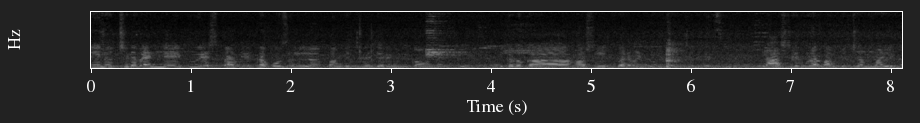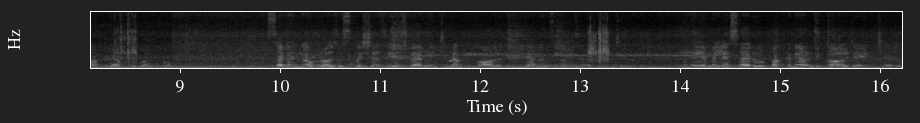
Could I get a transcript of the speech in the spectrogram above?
నేను వచ్చిన వెంటనే టూ ఇయర్స్ బ్యాక్ ప్రపోజల్ పంపించడం జరిగింది గవర్నమెంట్కి ఇక్కడ ఒక హాస్టల్ రిక్వైర్మెంట్ ఉంది అని చెప్పేసి. లాస్ట్ ఇయర్ కూడా పంపించాం మళ్ళీ కంపెనీ అప్రూవల్తో సడన్గా ఒకరోజు స్పెషల్ సిఎస్ గారి నుంచి నాకు కాల్ వచ్చింది అనంతరం సార్ నుంచి. ఎమ్మెల్యే సార్ పక్కనే ఉండి కాల్ చేయించారు.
